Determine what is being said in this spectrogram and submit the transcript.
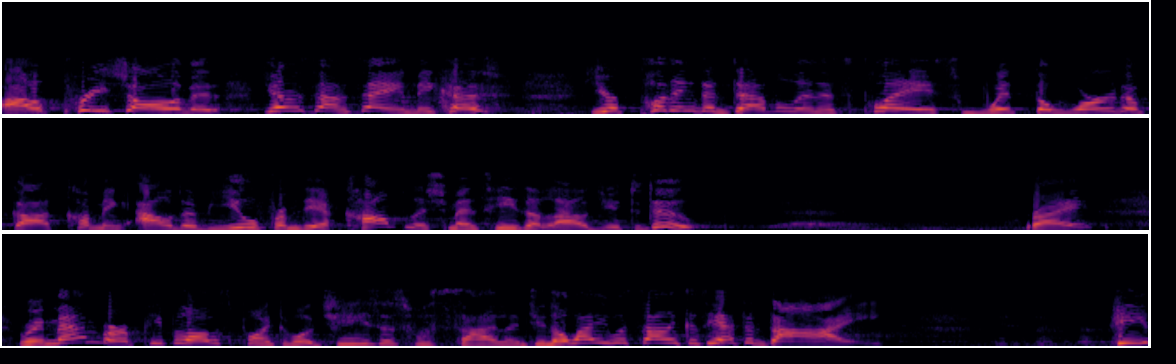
I'll preach all of it. You understand what I'm saying? Because you're putting the devil in his place with the word of God coming out of you from the accomplishments he's allowed you to do. Right? Remember, people always point to, well, Jesus was silent. You know why he was silent? Because he had to die. He,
